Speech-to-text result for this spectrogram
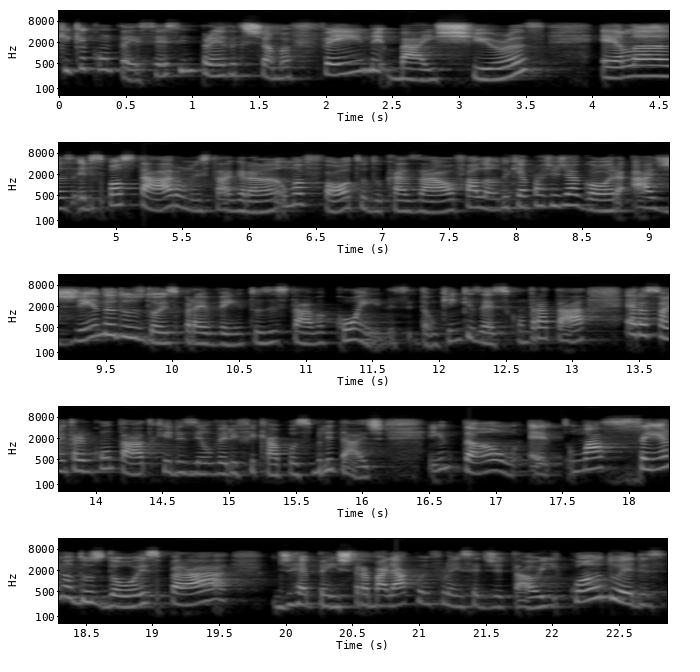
que, que acontece? Essa empresa que se chama Fame by Shearers, elas, eles postaram no Instagram uma foto do casal falando que a partir de agora a agenda dos dois para eventos estava com eles. Então, quem quisesse contratar era só entrar em contato que eles iam verificar a possibilidade. Então, é uma cena dos dois para, de repente, trabalhar com influência digital. E quando eles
